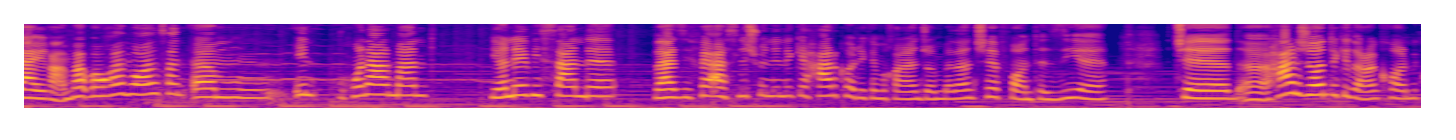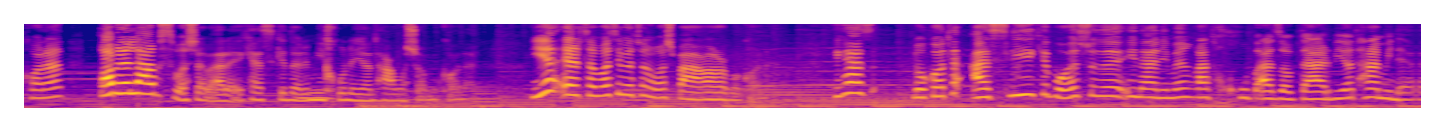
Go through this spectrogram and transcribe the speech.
دقیقا. و واقعا واقعا مثلا این هنرمند یا نویسنده وظیفه اصلیشون اینه که هر کاری که می‌خوان انجام بدن چه فانتزیه چه هر ژانری که دارن کار می‌کنن قابل لمس باشه برای کسی که داره می‌خونه یا تماشا می‌کنه. یه ارتباطی بتونه باش برقرار بکنه. یکی از نکات اصلی که باعث شده این انیمه اینقدر خوب عذاب در بیاد همینه.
